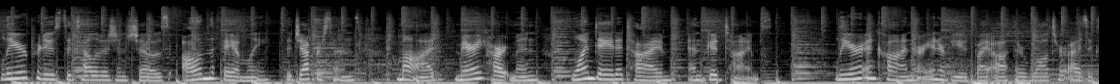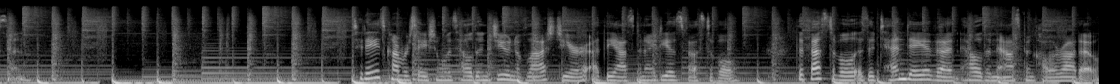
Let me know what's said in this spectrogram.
Lear produced the television shows All in the Family, The Jeffersons, Maude, Mary Hartman, One Day at a Time, and Good Times. Lear and Khan are interviewed by author Walter Isaacson. Today's conversation was held in June of last year at the Aspen Ideas Festival. The festival is a 10 day event held in Aspen, Colorado.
